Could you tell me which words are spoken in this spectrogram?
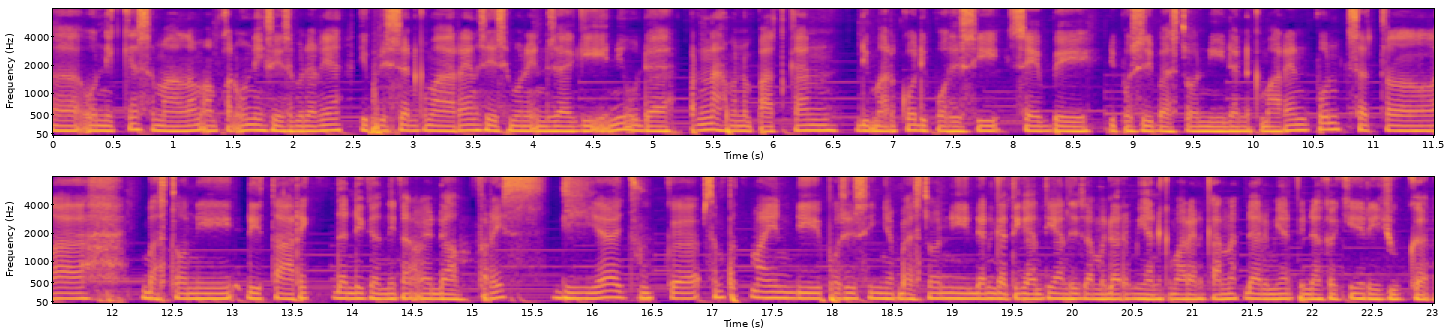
uh, uniknya semalam ah, bukan unik sih sebenarnya di preseason kemarin si Simone Inzaghi ini udah pernah menempatkan Di Marco di posisi CB di posisi Bastoni. Dan kemarin pun setelah Bastoni ditarik dan digantikan oleh Dumfries dia juga sempat main di posisinya Bastoni dan ganti-gantian sih sama Darmian kemarin karena Darmian pindah ke kiri juga.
